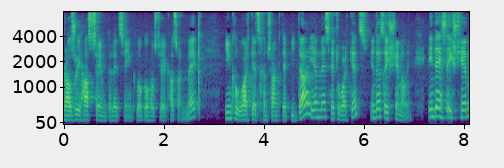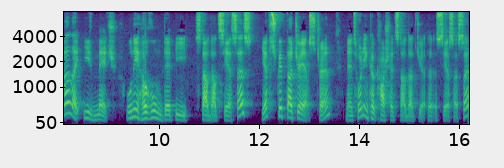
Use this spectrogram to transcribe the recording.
browser-ի հասցեում գրեցինք localhost 3001, ինքը ուղարկեց խնդրանք դեպի դա եւ մեզ հետ ուղարկեց index.html-ին։ Index.html-ը իր մեջ ունի հղում դեպի style.css եւ script.js, չէ՞։ Նենց որ ինքը քաշեց style.css-ը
